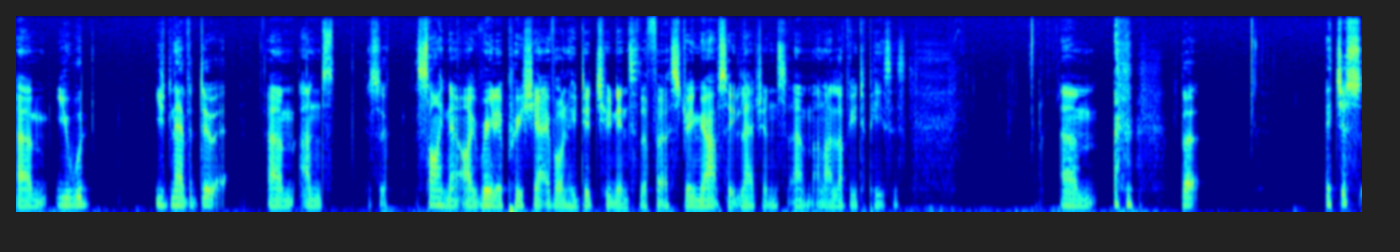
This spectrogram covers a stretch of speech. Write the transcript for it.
um, you would you'd never do it. Um, and so, side note, I really appreciate everyone who did tune into the first stream. You're absolute legends, um, and I love you to pieces. Um, but it just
